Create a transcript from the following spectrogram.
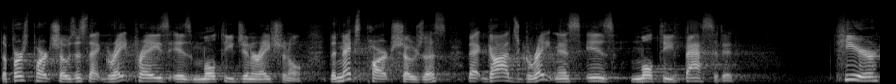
The first part shows us that great praise is multi generational. The next part shows us that God's greatness is multifaceted. Here,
